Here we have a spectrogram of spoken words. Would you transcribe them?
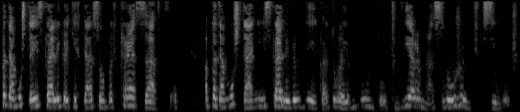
потому что искали каких-то особых красавцев, а потому что они искали людей, которые будут верно служить Всевышнему,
